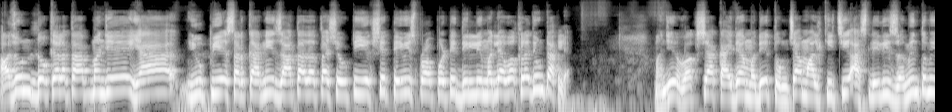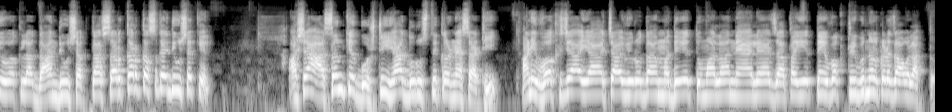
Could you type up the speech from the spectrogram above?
अजून डोक्याला ताप म्हणजे ह्या युपीए सरकारने जाता जाता शेवटी एकशे तेवीस प्रॉपर्टी दिल्लीमधल्या वखला देऊन टाकल्या. म्हणजे वक्सच्या कायद्यामध्ये तुमच्या मालकीची असलेली जमीन तुम्ही वकला दान देऊ शकता सरकार कसं काय देऊ शकेल? अशा असंख्य गोष्टी ह्या दुरुस्ती करण्यासाठी आणि वक्फच्या याच्या विरोधामध्ये तुम्हाला न्यायालयात जाता येत नाही वक ट्रिब्युनलकडे जावं लागतं.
